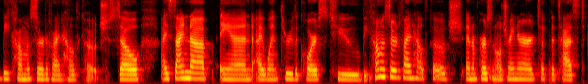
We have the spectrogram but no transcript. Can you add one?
become a certified health coach. So I signed up and I went through the course to become a certified health coach and a personal trainer, took the test,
